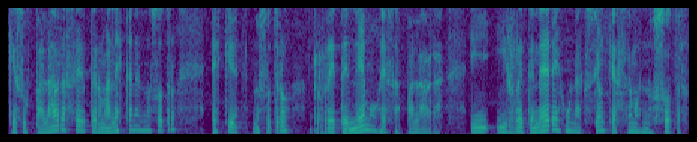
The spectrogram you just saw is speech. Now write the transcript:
que sus palabras se permanezcan en nosotros es que nosotros retenemos esas palabras. Y, retener es una acción que hacemos nosotros,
